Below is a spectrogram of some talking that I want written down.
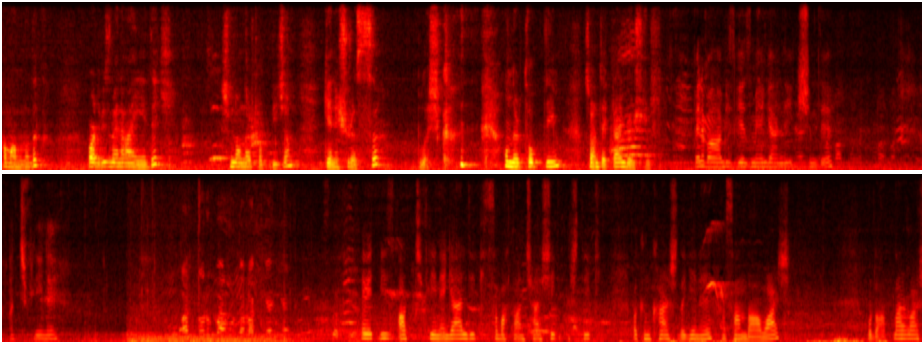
tamamladık. Bu arada biz menemen yedik. Şimdi onları toplayacağım. Gene şurası bulaşık. Onları toplayayım. Sonra tekrar görüşürüz. Merhaba, biz gezmeye geldik şimdi. At çiftliğine. Bak doruk var burada bak gel gel. Evet biz at çiftliğine geldik. Sabahtan çarşıya gitmiştik. Bakın karşıda gene Hasan Dağı var. Burada atlar var.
